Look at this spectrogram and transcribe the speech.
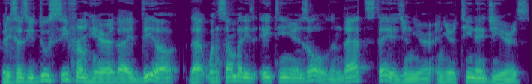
but he says you do see from here the idea that when somebody's 18 years old, in that stage, in your in your teenage years,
